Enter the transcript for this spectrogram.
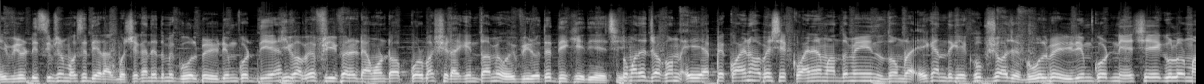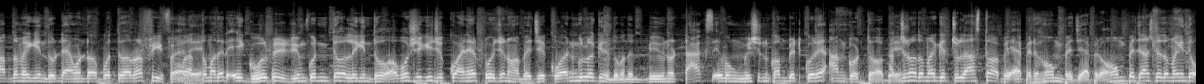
এই ভিডিও ডিসক্রিপশন বক্সে দিয়ে রাখব। সেখান থেকে তুমি গুগল পে রিডিম কোড দিয়ে কীভাবে ফ্রি ফায়ারের ডায়মন্ড টপ করবা সেটা কিন্তু আমি ওই ভিডিওতে দেখিয়ে দিয়েছি। তোমাদের যখন এই অ্যাপে কয়েন হবে, সেই কয়েনের মাধ্যমে কিন্তু তোমরা এখান থেকে খুব সহজে গুগল পে রিডিম কোড নিয়ে সেগুলোর মাধ্যমে কিন্তু ডায়মন্ড টপ করতে পারবা ফ্রি ফায়ারে তোমাদের এই গুগল পে রিডিম কোড নিতে হলে কিন্তু অবশ্যই কিছু কয়েনের প্রয়োজন হবে। যে কয়েনগুলো কিন্তু তোমাদের বিভিন্ন টাস্ক এবং মিশন কমপ্লিট করে আর্ন করতে হবে। তার জন্য তোমাকে চলে আসতে হবে অ্যাপের হোম পেজে অ্যাপের হোম পেজে আসলে তোমরা কিন্তু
